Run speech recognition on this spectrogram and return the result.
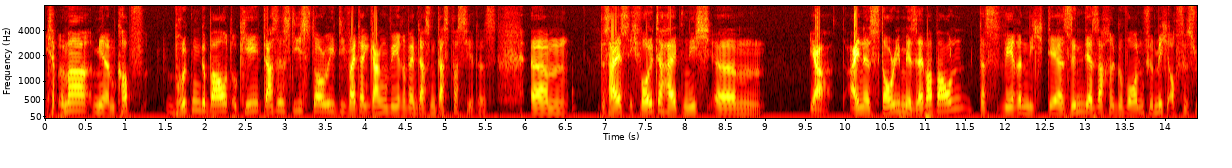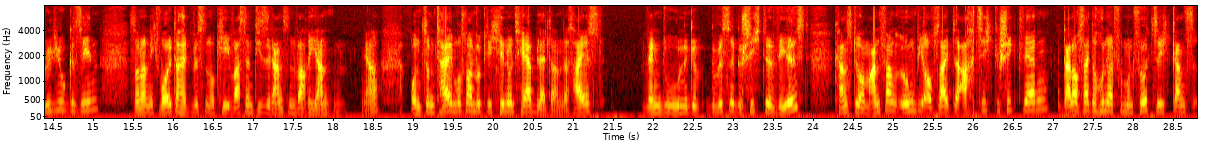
ich habe immer mir im Kopf Brücken gebaut, okay, das ist die Story, die weitergegangen wäre, wenn das und das passiert ist. Ähm, das heißt, ich wollte halt nicht, ähm, ja, eine Story mir selber bauen. Das wäre nicht der Sinn der Sache geworden für mich, auch fürs Review gesehen, sondern ich wollte halt wissen, okay, was sind diese ganzen Varianten, ja? Und zum Teil muss man wirklich hin und her blättern. Das heißt, wenn du eine ge gewisse Geschichte wählst, kannst du am Anfang irgendwie auf Seite 80 geschickt werden, dann auf Seite 145 ganz äh,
